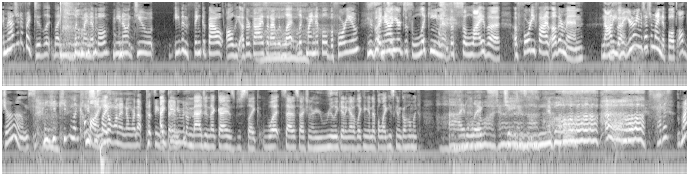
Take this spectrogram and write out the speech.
imagine if I did li- let you lick my nipple. You know, do you even think about all the other guys that I would let lick my nipple before you? He's like, and now you're just licking the saliva of 45 other men. Not even you're not even touching my nipple. It's all germs. you keep like, come He's on, just you don't want to know where that pussy's I been. can't even imagine that guy is just like, what satisfaction are you really getting out of licking a nipple? Like he's gonna go home like, I licked Jaden's nipple. Ah. that is my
